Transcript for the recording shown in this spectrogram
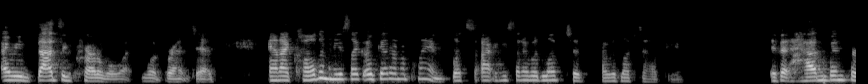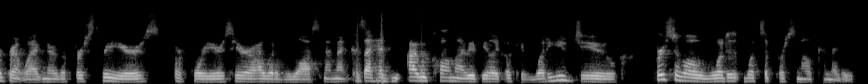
I mean, that's incredible what, what Brent did. And I called him and he's like, oh, get on a plane. Let's, uh, he said, I would love to, I would love to help you. If it hadn't been for Brent Wagner, the first three years or four years here, I would have lost my mind because I had, I would call him, I would be like, okay, what do you do? First of all, what is, what's a personnel committee?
